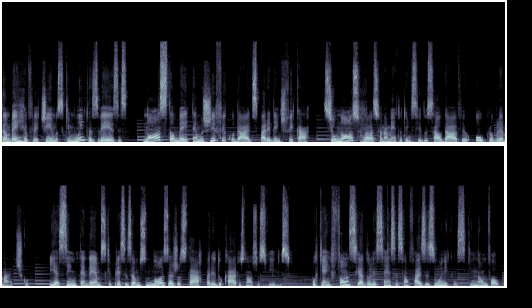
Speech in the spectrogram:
Também refletimos que muitas vezes nós também temos dificuldades para identificar se o nosso relacionamento tem sido saudável ou problemático. E assim entendemos que precisamos nos ajustar para educar os nossos filhos, porque a infância e a adolescência são fases únicas que não voltam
